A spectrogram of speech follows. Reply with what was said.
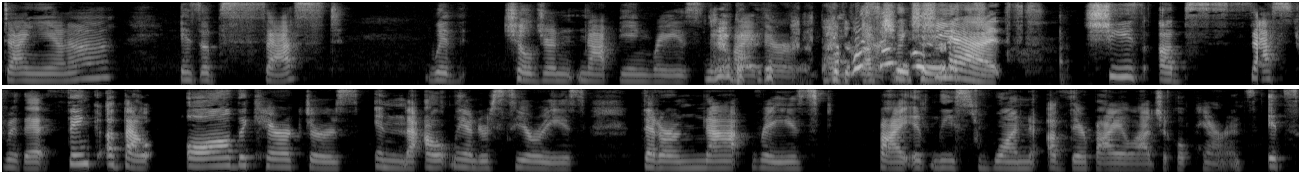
Diana is obsessed with children not being raised by their. By their their- she- That. she's obsessed with it. Think about all the characters in the Outlander series that are not raised by at least one of their biological parents. It's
